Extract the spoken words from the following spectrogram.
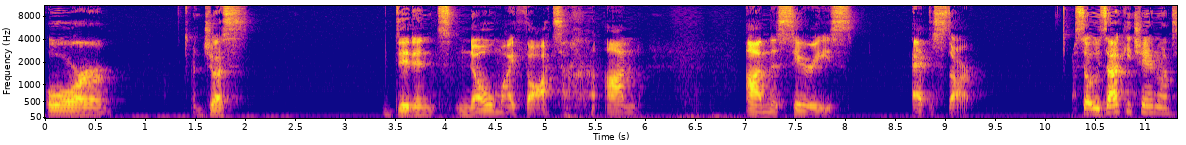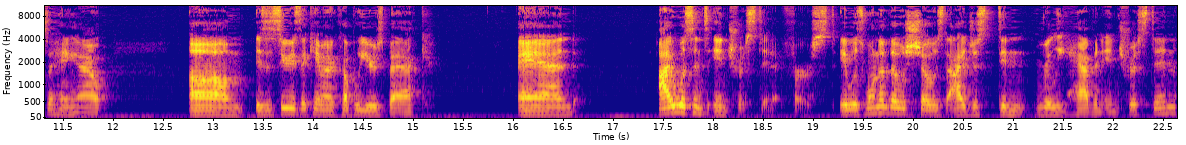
or just didn't know my thoughts on on this series at the start. So Uzaki Chan wants to hang out. Um, is a series that came out a couple years back, and I wasn't interested at first. It was one of those shows that I just didn't really have an interest in.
